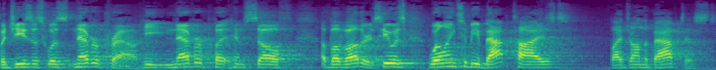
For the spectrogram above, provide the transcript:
But Jesus was never proud. He never put himself above others. He was willing to be baptized by John the Baptist.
